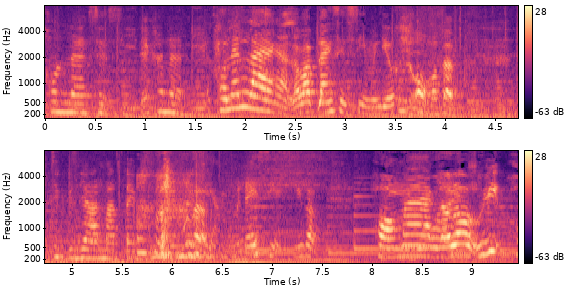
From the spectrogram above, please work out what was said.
ทนแรงเสียดสีได้ขนาดนี้เขาเล่นแรงอะ แล้วแบบแรงเสียดสีมันเยอะคือออกมาแบบจิตวิญญาณมาเต็มที่คือแบบ เสียงมันได้เสียงที่แบบพอมาก แล้วเราเฮ้ยผ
